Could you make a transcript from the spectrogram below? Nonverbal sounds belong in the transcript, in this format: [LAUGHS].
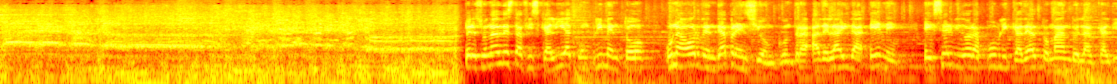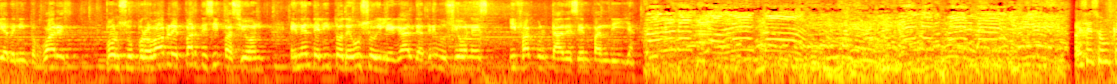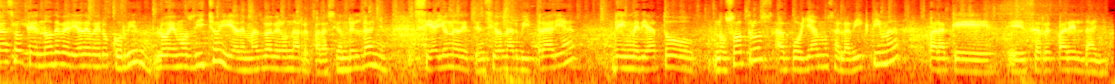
Personal de esta fiscalía cumplimentó una orden de aprehensión contra Adelaida N., ex servidora pública de alto mando en la alcaldía Benito Juárez, por su probable participación en el delito de uso ilegal de atribuciones y facultades en pandilla. Ese es un caso que no debería de haber ocurrido, lo hemos dicho y además va a haber una reparación del daño. Si hay una detención arbitraria, de inmediato nosotros apoyamos a la víctima para que eh, se repare el daño.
